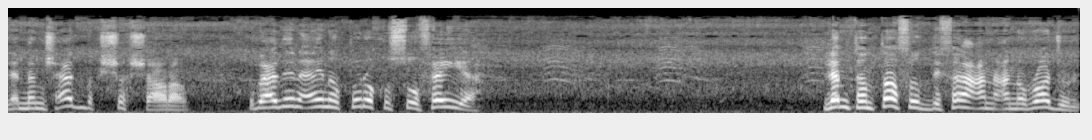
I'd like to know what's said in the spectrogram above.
لما مش عاجبك الشيخ الشعراوي وبعدين أين الطرق الصوفية؟ لم تنتفض دفاعا عن الرجل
